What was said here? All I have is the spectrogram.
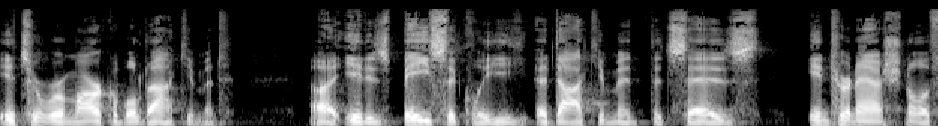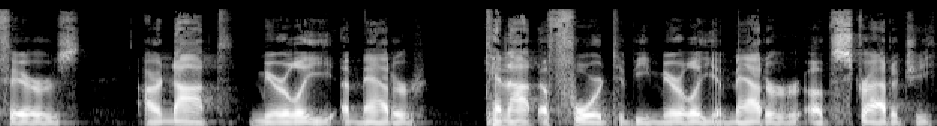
It's a remarkable document. Uh, it is basically a document that says international affairs are not merely a matter, cannot afford to be merely a matter of strategy.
